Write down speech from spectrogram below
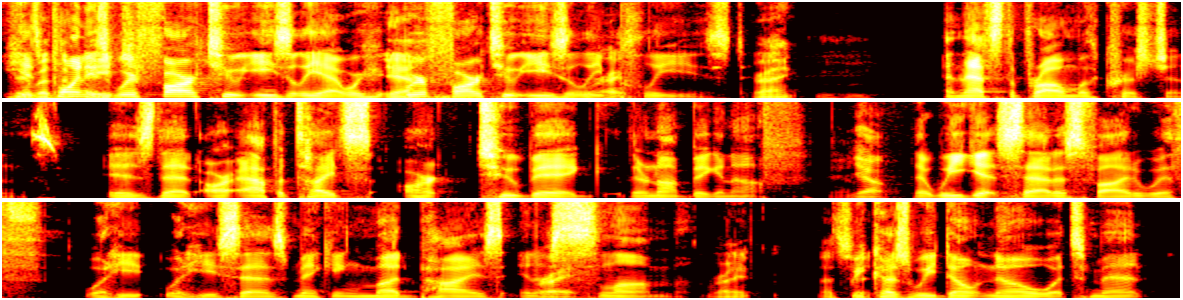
his point is we're far too easily. Yeah, we're Yeah. we're far too easily Right. pleased, right. And that's the problem with Christians. is that our appetites aren't too big; they're not big enough. Yeah. That we get satisfied with what he what he says, making mud pies in a slum Right. That's because we don't know what's meant it.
